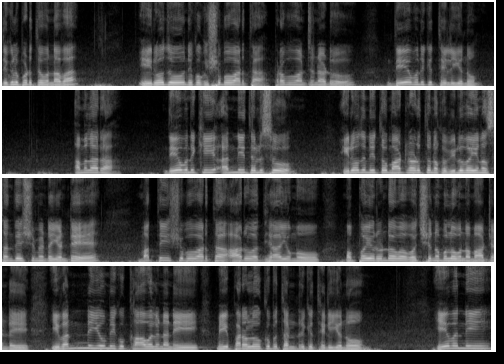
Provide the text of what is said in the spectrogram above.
దిగులు పడుతూ ఉన్నావా? ఈరోజు నీకు ఒక శుభవార్త ప్రభు అంటున్నాడు దేవునికి తెలియను. అమలారా దేవునికి అన్నీ తెలుసు. ఈరోజు నీతో మాట్లాడుతున్న ఒక విలువైన సందేశం ఏంటంటే మత్తి శుభవార్త ఆరు అధ్యాయము ముప్పై రెండవ వచనములో ఉన్న మాట అండి ఇవన్నీ మీకు కావాలనని మీ పరలోకపు తండ్రికి తెలియను. ఏవన్నీ?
